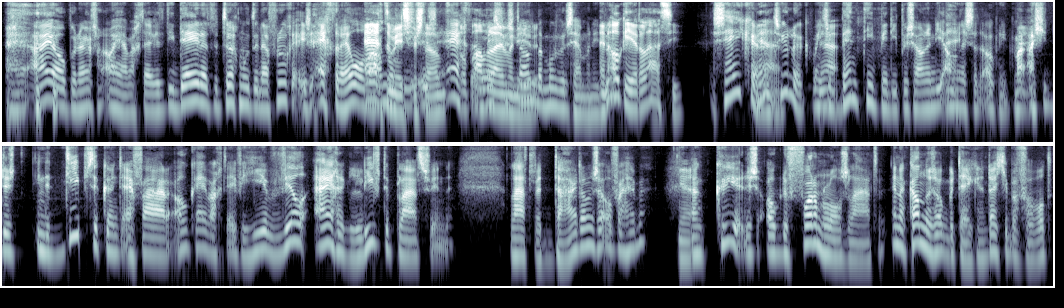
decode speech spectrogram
eye-opener. Van, oh ja, wacht even. Het idee dat we terug moeten naar vroeger is echt een heel onhandig. een misverstand, Is echt op een allerlei manieren. Dat moeten we dus helemaal niet En doen. ook in je relatie. Zeker, Ja. natuurlijk. Want Ja. je bent niet meer die persoon en die ander is dat ook niet. Maar als je dus in de diepte kunt ervaren... Oké, wacht even. Hier wil eigenlijk liefde plaatsvinden. Laten we het daar dan eens over hebben. Ja. Dan kun je dus ook de vorm loslaten. En dan kan dus ook betekenen dat je bijvoorbeeld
